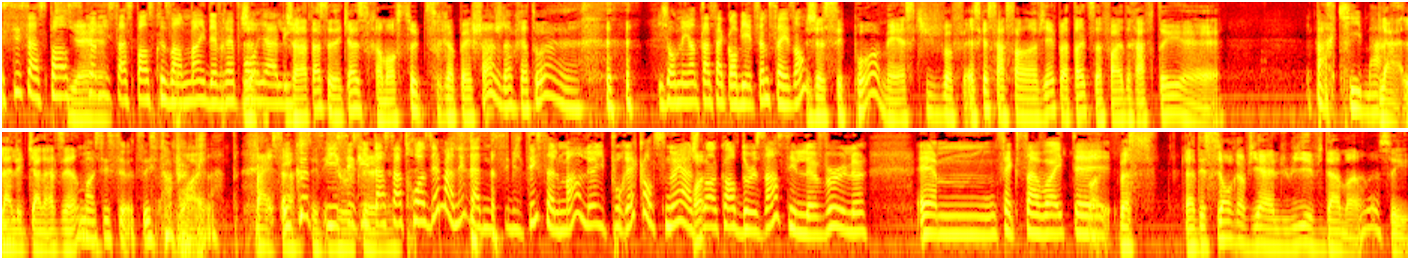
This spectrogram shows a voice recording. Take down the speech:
si, ça se passe Yeah. comme ça se passe présentement, ils devraient pouvoir y aller. Jonathan Sénécal se ramasse-tu un petit repêchage d'après toi? Ils ont en passe à combien de saison? Je sais pas, mais est-ce qu'il va, est-ce que ça s'en vient peut-être se faire drafter euh, Par qui, Max? la, la Ligue canadienne? Moi, c'est ça, tu sais, c'est un peu Ouais. plate. Ben, ça, Écoute, c'est il, c'est- il est à sa troisième année d'admissibilité seulement. Là, il pourrait continuer à jouer Ouais. encore deux ans s'il le veut. Là. Euh, fait que ça va être. euh. Ben, la décision revient à lui, évidemment. C'est.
